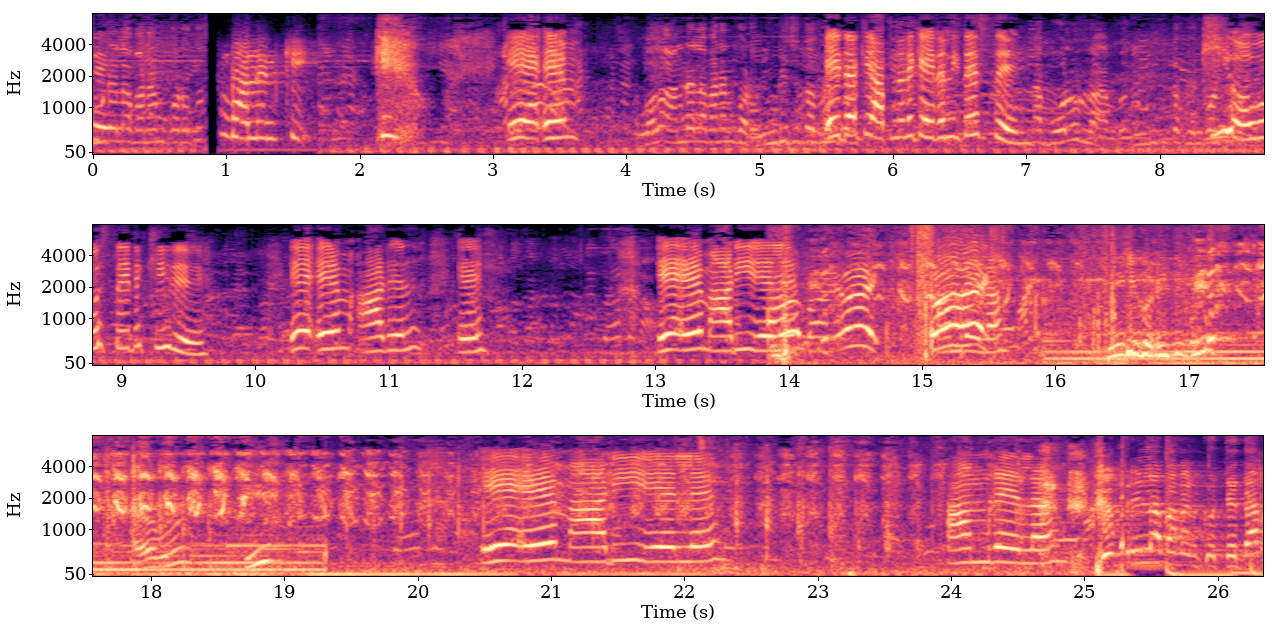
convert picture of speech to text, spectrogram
তো। কি? এ এম এটা কি আপনারা কি এটা নিতে এসছেন? না বলুন না ইংরেজি তো ফেল কি অবস্থা এটা কি রে? A M R L A A M R E L A M R E L umbrella umbrella বানান করতে দাঁত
